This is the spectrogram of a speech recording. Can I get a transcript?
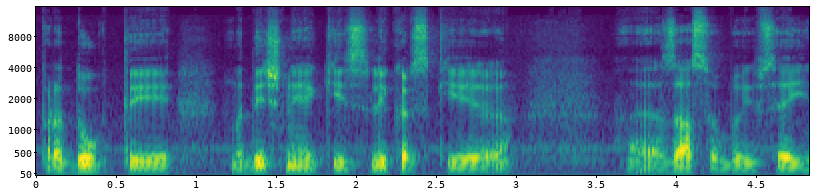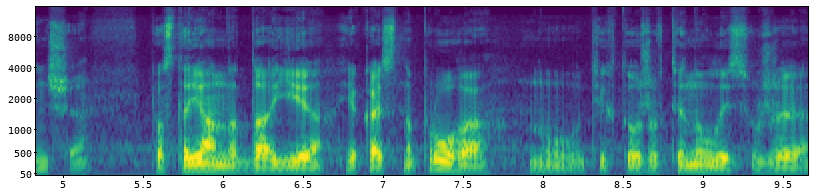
продукти, медичні якісь лікарські е, засоби і все інше. Постоянно да, є якась напруга. Ну, ті, хто вже втягнулись, вже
